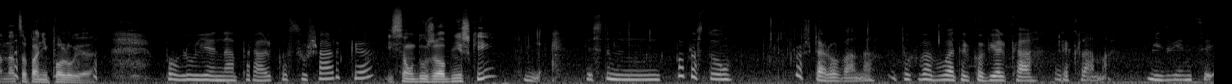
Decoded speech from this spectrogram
A na co pani poluje? Poluję na pralko suszarkę. I są duże obniżki? Nie. Jestem po prostu rozczarowana. To chyba była tylko wielka reklama. Nic więcej.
